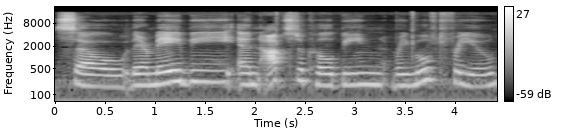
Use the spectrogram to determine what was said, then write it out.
So there may be an obstacle being removed for you.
